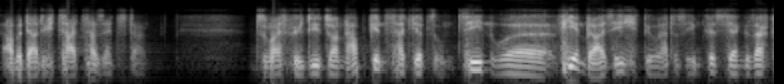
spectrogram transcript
aber dadurch zeitversetzter. Zum Beispiel die John Hopkins hat jetzt um 10.34 Uhr, du hattest eben Christian gesagt,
